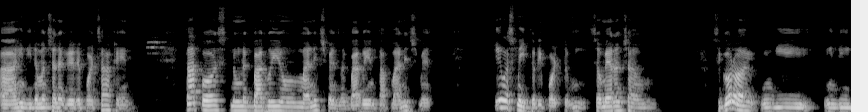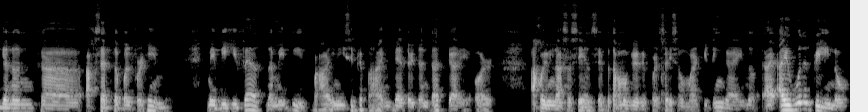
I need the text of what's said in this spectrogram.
ah, hindi naman siya nagre-report sa akin. Tapos, nung nagbago yung management, nagbago yung top management, he was made to report to me. So meron siyang siguro hindi hindi ganun ka acceptable for him maybe he felt na maybe baka inisip niya pa I'm better than that guy or ako yung nasa sales eh ba't ako magre-report sa isang marketing guy? No I I wouldn't really know.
